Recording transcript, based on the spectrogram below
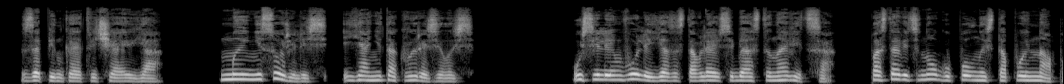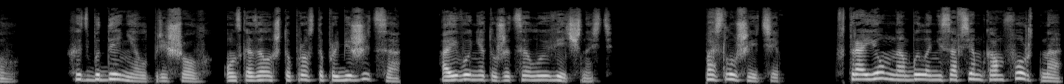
— запинкой отвечаю я. «Мы не ссорились, я не так выразилась». Усилием воли я заставляю себя остановиться, поставить ногу полной стопой на пол. Хоть бы Дэниел пришел, он сказал, что просто пробежится, а его нет уже целую вечность. «Послушайте, втроем нам было не совсем комфортно,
